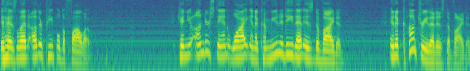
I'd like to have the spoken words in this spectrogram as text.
it has led other people to follow. Can you understand why, in a community that is divided, in a country that is divided,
